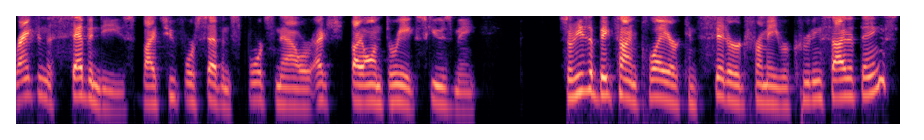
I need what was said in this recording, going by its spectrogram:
ranked in the 70s by 247 Sports Now, or actually by On Three, excuse me. So he's a big time player considered from a recruiting side of things.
